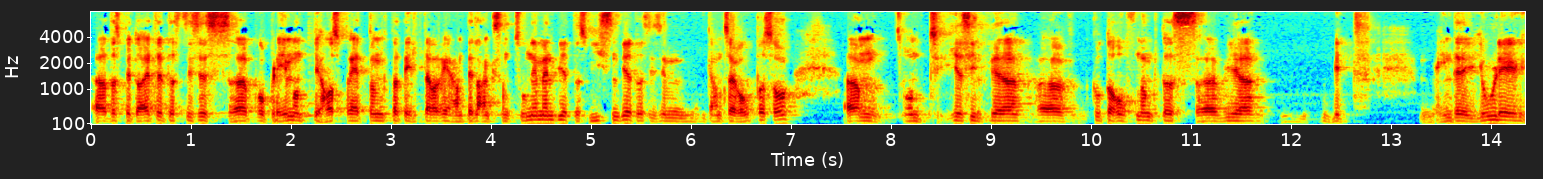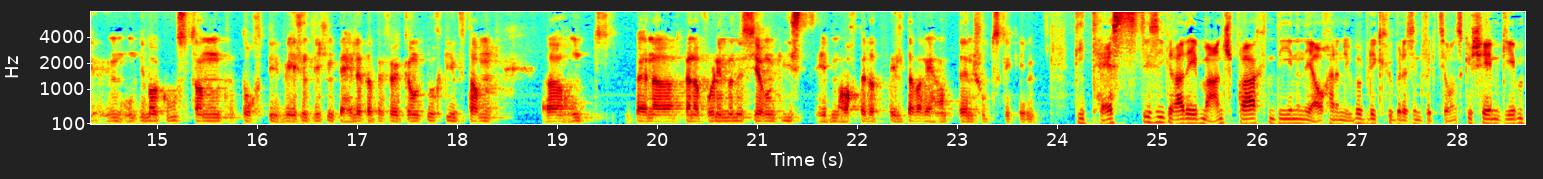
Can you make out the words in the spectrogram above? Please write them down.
Äh, das bedeutet, dass dieses Problem und die Ausbreitung der Delta-Variante langsam zunehmen wird. Das wissen wir. Das ist in ganz Europa so. Ähm, und hier sind wir guter Hoffnung, dass wir mit Ende Juli und im August dann doch die wesentlichen Teile der Bevölkerung durchgeimpft haben. Äh, und bei einer, bei einer Vollimmunisierung ist eben auch bei der Delta-Variante ein Schutz gegeben. Die Tests, die Sie gerade eben ansprachen, die Ihnen ja auch einen Überblick über das Infektionsgeschehen geben,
